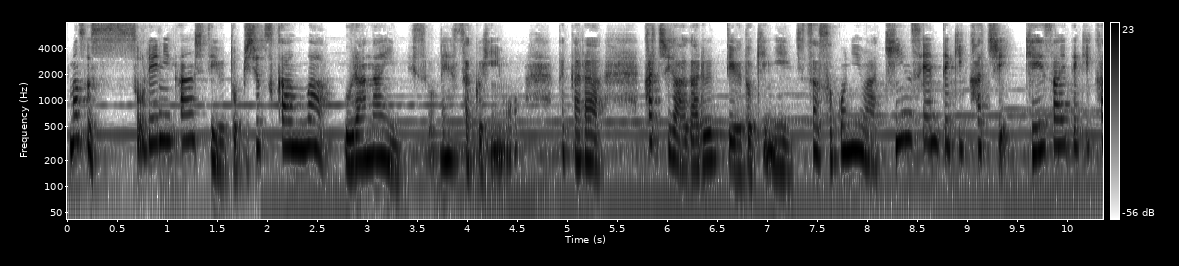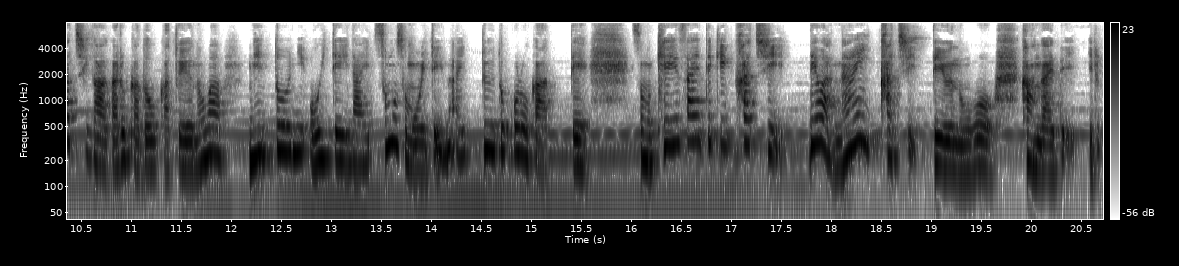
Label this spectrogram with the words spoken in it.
まずそれに関して言うと美術館は売らないんですよね作品を。だから価値が上がるっていう時に実はそこには金銭的価値経済的価値が上がるかどうかというのは念頭に置いていないそもそも置いていないというところがあってその経済的価値ではない価値っていうのを考えている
